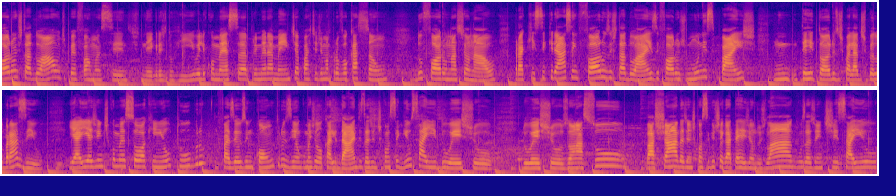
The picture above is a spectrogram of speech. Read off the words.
Fórum Estadual de Performances Negras do Rio, ele começa primeiramente a partir de uma provocação do Fórum Nacional para que se criassem fóruns estaduais e fóruns municipais em territórios espalhados pelo Brasil. E aí a gente começou aqui em outubro a fazer os encontros em algumas localidades, a gente conseguiu sair do eixo do eixo Zona Sul, Baixada, a gente conseguiu chegar até a região dos lagos, a gente saiu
